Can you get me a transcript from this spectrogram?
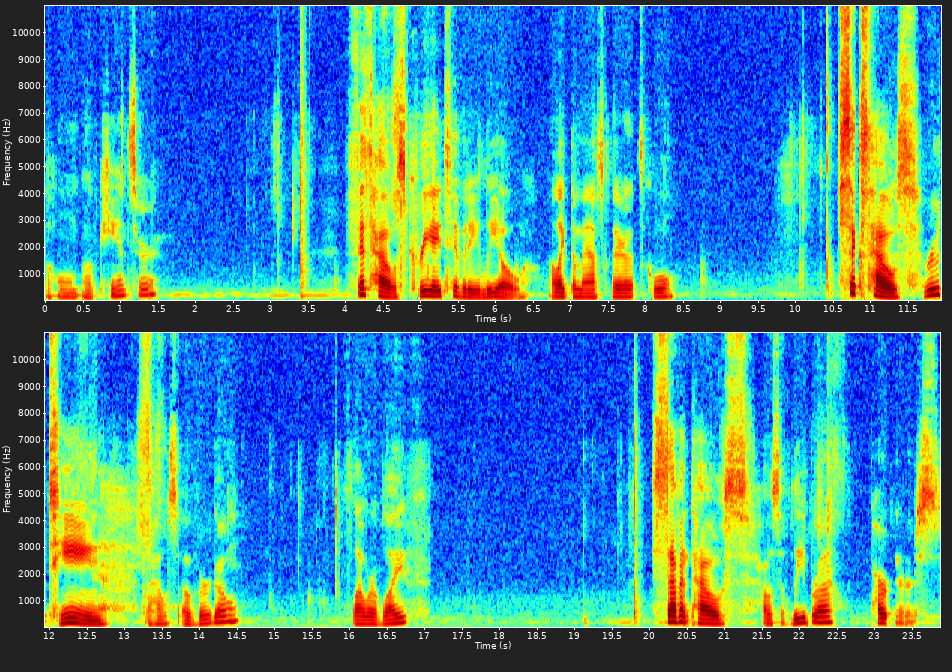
The home of cancer. Fifth house creativity leo I like the mask there. That's cool. Sixth house, routine. The house of Virgo. Flower of life. Seventh house, house of Libra. Partners.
